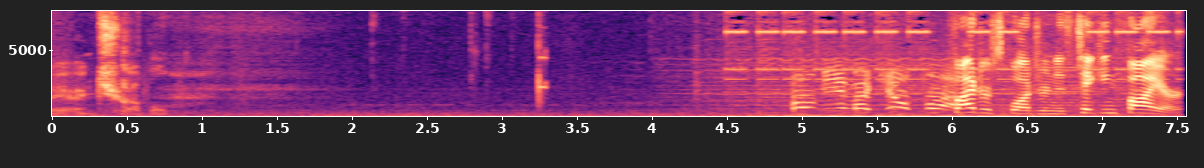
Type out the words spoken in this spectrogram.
We're in trouble. Fighter squadron is taking fire.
